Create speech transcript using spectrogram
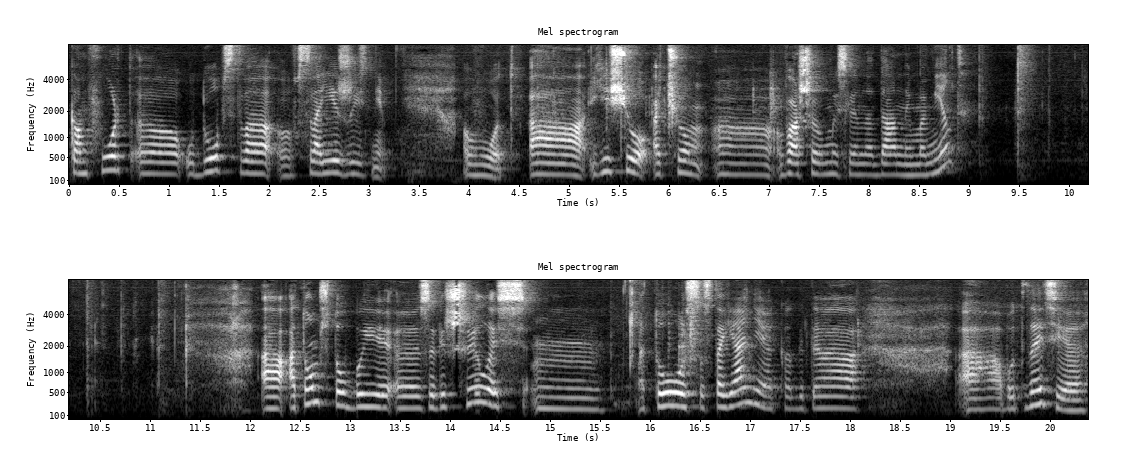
комфорт, э, удобство в своей жизни. Вот. А еще о чем э, ваши мысли на данный момент – а, о том, чтобы э, завершилось то состояние, когда а, вот знаете,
